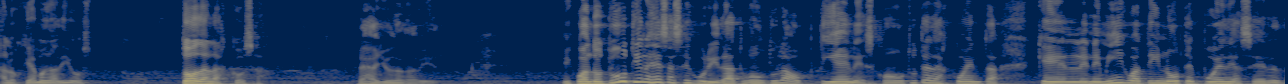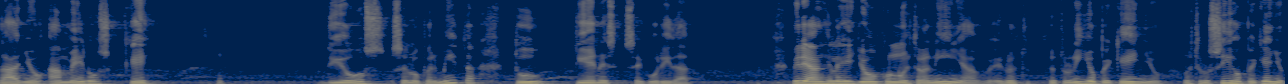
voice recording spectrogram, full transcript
a los que aman a Dios, todas las cosas les ayudan a bien. Y cuando tú tienes esa seguridad, cuando tú la obtienes, cuando tú te das cuenta que el enemigo a ti no te puede hacer daño a menos que Dios se lo permita, tú tienes seguridad. Mire, Ángeles y yo con nuestra niña, eh, nuestro, niño pequeño, nuestros hijos pequeños,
